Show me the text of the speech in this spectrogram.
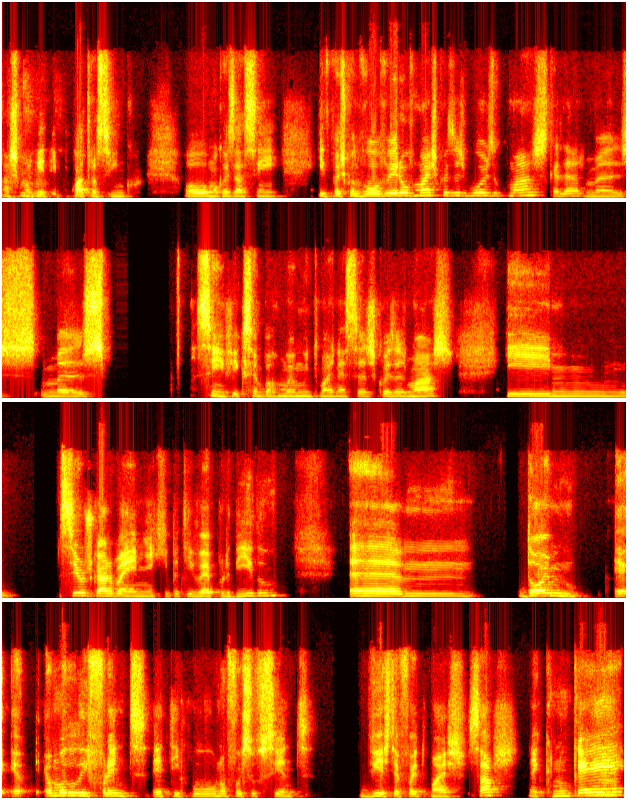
Acho que marquei uhum. tipo quatro ou cinco, ou uma coisa assim. E depois, quando vou ver, houve mais coisas boas do que más, se calhar, mas, mas sim, fico sempre a remoer muito mais nessas coisas más. E hum, se eu jogar bem, a minha equipa tiver perdido, hum, dói-me. É, é, é uma dor diferente, é tipo, não foi suficiente. devias ter feito mais, sabes? É que nunca é.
